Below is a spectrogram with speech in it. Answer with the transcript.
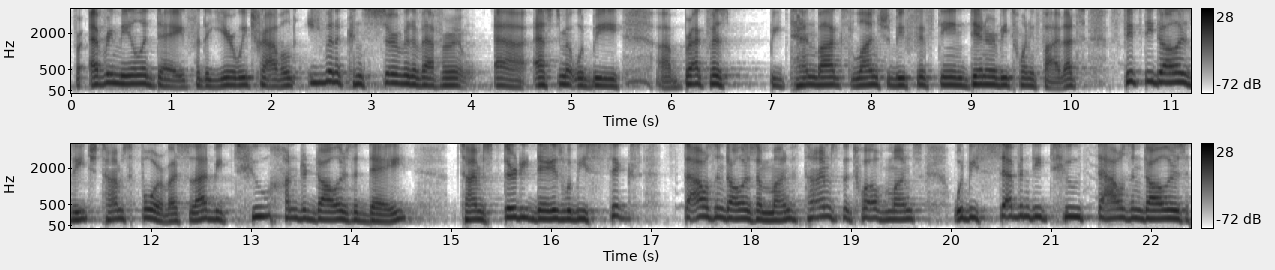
for every meal a day for the year we traveled, even a conservative effort, uh, estimate would be uh, breakfast, be 10 bucks, lunch would be 15, dinner would be 25. That's $50 each times four of us. So that'd be $200 a day times 30 days would be $6,000 a month times the 12 months would be $72,000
